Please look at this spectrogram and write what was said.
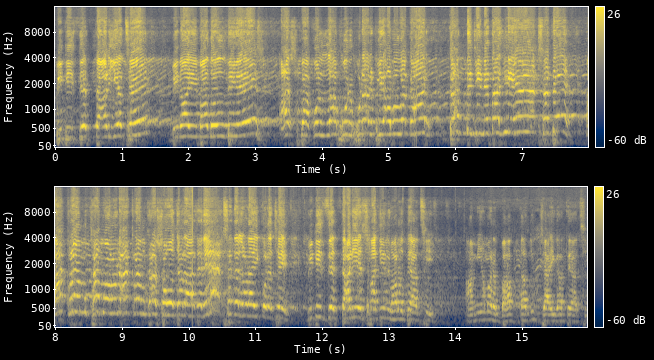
ব্রিটিশদের তাড়িয়েছে। বিনয় বাদল, দীনেশ, আশফাকুল্লাহ, ফুরফুরার বীর আবু গান্ধীজি, নেতাজি একসাথে আকরাম খা, মৌলানা আকরাম খা সহ যারা আছেন, একসাথে লড়াই করেছে। ব্রিটিশদের তাড়িয়ে স্বাধীন ভারতে আছি। আমি আমার বাপ দাদুর জায়গাতে আছি।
